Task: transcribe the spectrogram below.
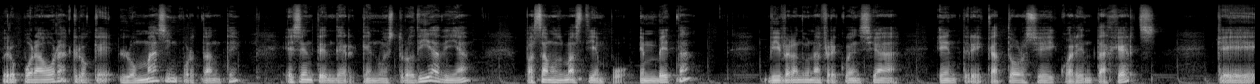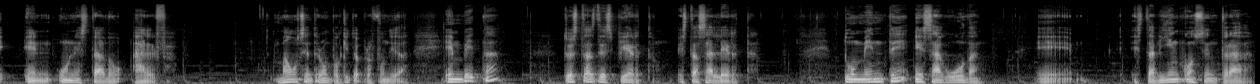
Pero por ahora creo que lo más importante es entender que en nuestro día a día pasamos más tiempo en beta, vibrando una frecuencia entre 14 y 40 Hz, que en un estado alfa. Vamos a entrar un poquito a profundidad. En beta, tú estás despierto, estás alerta. Tu mente es aguda, eh, está bien concentrada.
